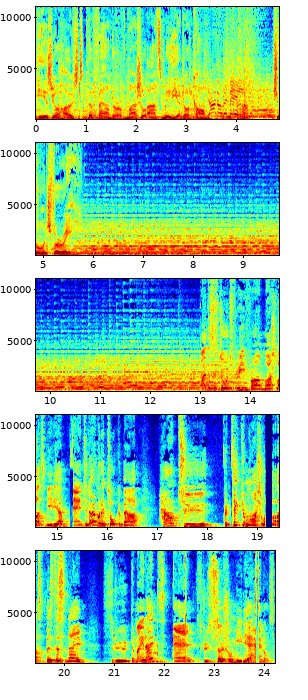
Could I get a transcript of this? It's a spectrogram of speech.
here's your host, the founder of martialartsmedia.com, I know. George Fourie. Hi, this is George Fourie from Martial Arts Media, and today I want to talk about how to protect your martial arts business name through domain names and through social media handles.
